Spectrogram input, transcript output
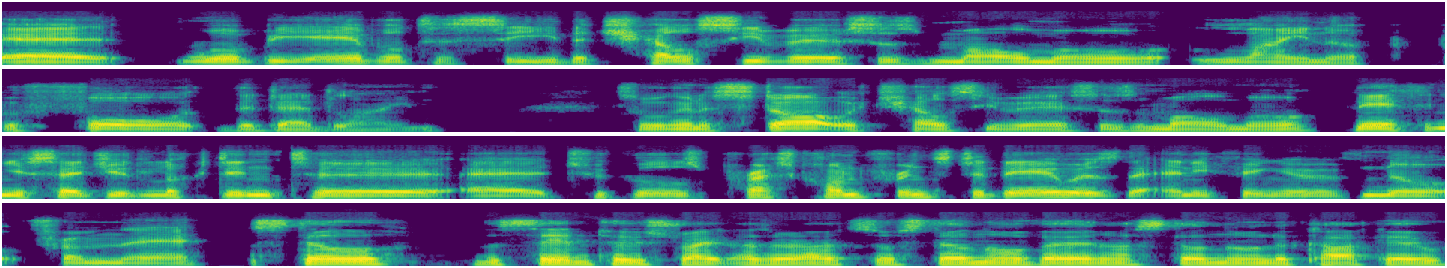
uh, we'll be able to see the Chelsea versus Malmo lineup before the deadline. So we're going to start with Chelsea versus Malmo. Nathan, you said you'd looked into uh, Tuchel's press conference today. Was there anything of note from there? Still the same two strikers are out, so still no Werner, still no Lukaku.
